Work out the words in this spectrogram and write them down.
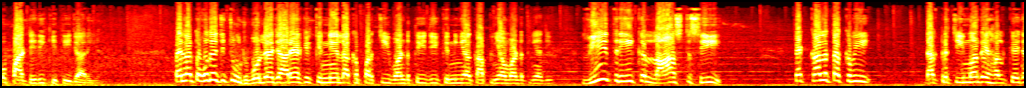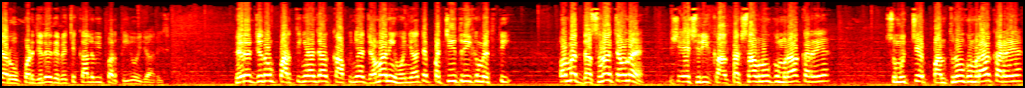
ਉਹ ਪਾਰਟੀ ਦੀ ਕੀਤੀ ਜਾ ਰਹੀ ਹੈ। ਪਹਿਲਾਂ ਤਾਂ ਉਹਦੇ 'ਚ ਝੂਠ ਬੋਲਿਆ ਜਾ ਰਿਹਾ ਕਿ ਕਿੰਨੇ ਲੱਖ ਪਰਚੀ ਵੰਡਤੀ ਜੀ, ਕਿੰਨੀਆਂ ਕਾਪੀਆਂ ਵੰਡਤੀਆਂ ਜੀ। 20 ਤਰੀਕ ਲਾਸਟ ਸੀ। ਤੇ ਕੱਲ ਤੱਕ ਵੀ ਡਾਕਟਰ ਚੀਮਾ ਦੇ ਹਲਕੇ ਜਾਂ ਰੋਪੜ ਜ਼ਿਲ੍ਹੇ ਦੇ ਵਿੱਚ ਕੱਲ ਵੀ ਭਰਤੀ ਹੋਈ ਜਾ ਰਹੀ ਸੀ। ਫਿਰ ਜਦੋਂ ਭਰਤੀਆਂ ਜਾਂ ਕਾਪੀਆਂ ਜਮ੍ਹਾਂ ਨਹੀਂ ਹੋਈਆਂ ਤੇ 25 ਤਰੀਕ ਮਿਥਤੀ। ਔਰ ਮੈਂ ਦੱਸਣਾ ਚਾਹੁੰਦਾ ਇਹ ਸ਼੍ਰੀ ਅਕਾਲ ਤਖਤ ਸਾਹਿਬ ਨੂੰ ਗੁੰਮਰਾਹ ਕਰ ਰਹੇ ਆ, ਸਮੁੱਚੇ ਪੰਥ ਨੂੰ ਗੁੰਮਰਾਹ ਕਰ ਰਹੇ ਆ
